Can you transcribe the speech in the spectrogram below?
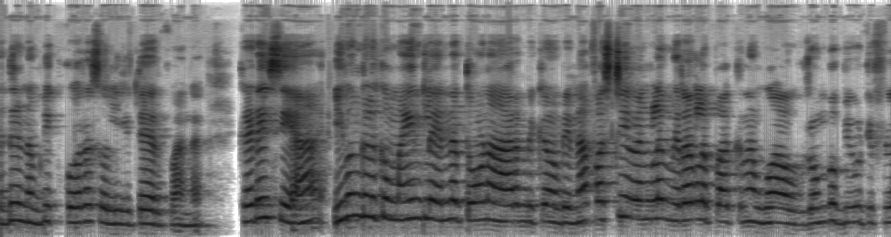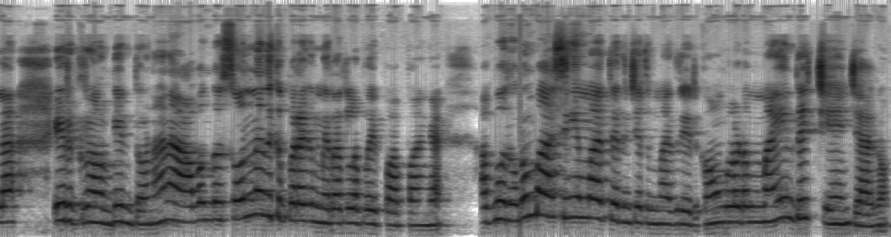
அதுன்னு அப்படி குறை சொல்லிக்கிட்டே இருப்பாங்க. கடைசியா இவங்களுக்கு மைண்ட்ல என்ன தோண ஆரம்பிக்கும் அப்படின்னா ஃபர்ஸ்ட் இவங்கள மிரர்ல பார்க்கறேன் வா ரொம்ப பியூட்டிஃபுல்லா இருக்கிறோம் அப்படின்னு தோணும். ஆனா அவங்க சொன்னதுக்கு பிறகு மிரர்ல போய் பார்ப்பாங்க. அப்போ ரொம்ப அசிங்கமா தெரிஞ்சது மாதிரி இருக்கும். அவங்களோட மைண்டு சேஞ்ச் ஆகும்.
